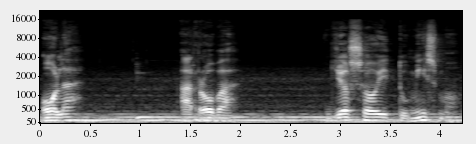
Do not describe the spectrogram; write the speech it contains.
Hola arroba yo soy tú mismo.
